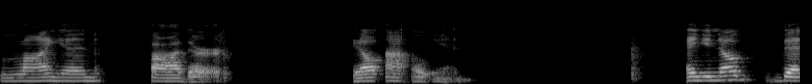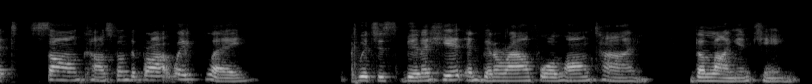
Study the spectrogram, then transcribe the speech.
lion father. L I O N. And you know that song comes from the Broadway play, which has been a hit and been around for a long time, The Lion King.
